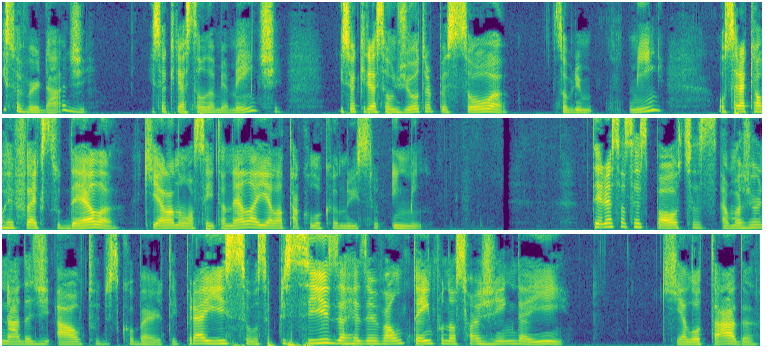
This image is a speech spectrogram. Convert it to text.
Isso é verdade? Isso é criação da minha mente? Isso é criação de outra pessoa sobre mim? Ou será que é o reflexo dela, que ela não aceita nela e ela tá colocando isso em mim? Ter essas respostas é uma jornada de autodescoberta. E para isso, você precisa reservar um tempo na sua agenda aí, que é lotada,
